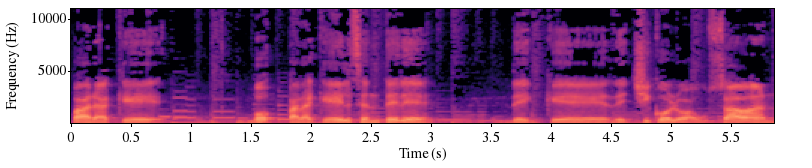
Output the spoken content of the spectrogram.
para que para que él se entere de que de chico lo abusaban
